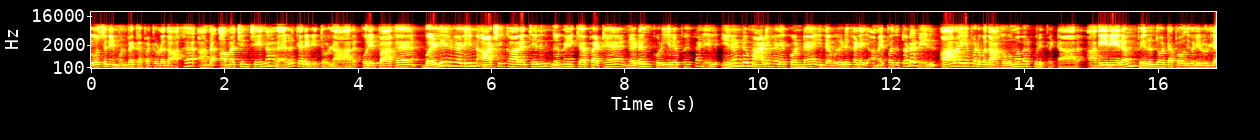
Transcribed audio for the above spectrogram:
யோசனை முன்வைக்கப்பட்டுள்ளதாக அந்த அமைச்சின் செயலாளர் தெரிவித்துள்ளார். குறிப்பாக வெள்ளியர்களின் ஆட்சி காலத்தில் நிர்ணயிக்கப்பட்ட நெடுங்குடியிருப்புகளில் இரண்டு மாடிகளை கொண்ட இந்த வீடு வீடுகளை அமைப்பது தொடர்பில் ஆராயப்படுவதாகவும் அவர் குறிப்பிட்டார். அதே நேரம் பெருந்தோட்ட பகுதிகளில் உள்ள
